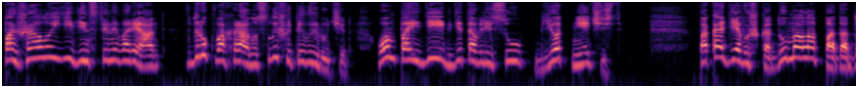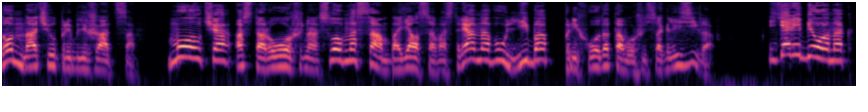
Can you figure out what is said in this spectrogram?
Пожалуй, единственный вариант. Вдруг в охрану слышит и выручит. Он, по идее, где-то в лесу бьет нечисть. Пока девушка думала, Пададон начал приближаться. Молча, осторожно, словно сам боялся Вострянову либо прихода того же Саглизира. «Я ребенок!»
